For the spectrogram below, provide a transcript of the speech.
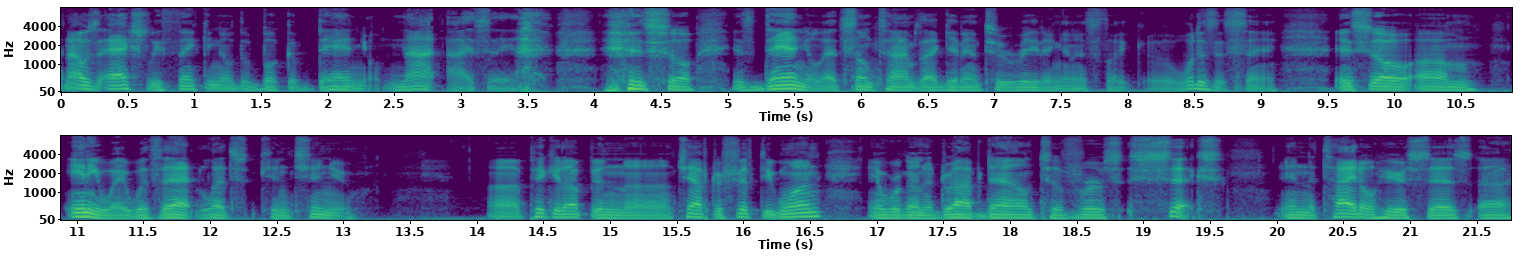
And I was actually thinking of the book of Daniel, not Isaiah. so it's Daniel that sometimes I get into reading, and it's like, uh, what is it saying? And so, um, anyway, with that, let's continue uh, pick it up in uh, chapter 51, and we're going to drop down to verse 6. And the title here says uh,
